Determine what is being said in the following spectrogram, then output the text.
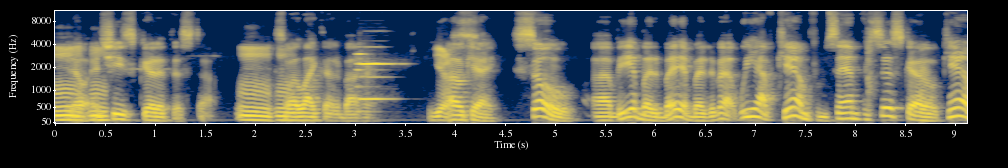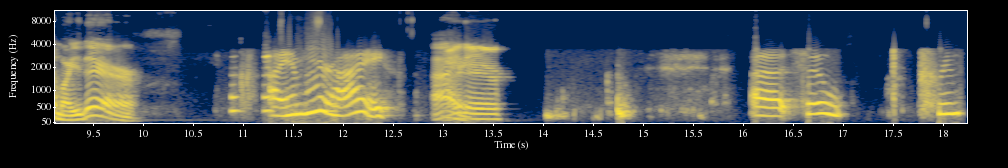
You know, and Mhm. she's good at this stuff. Mhm. So I like that about her. Yes. Okay. So, uh, we have Kim from San Francisco. Kim, are you there? I am here. Hi. Hi there. Uh, so, Prince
